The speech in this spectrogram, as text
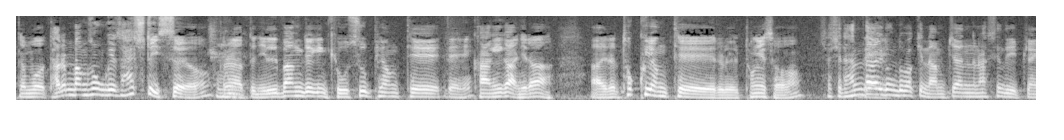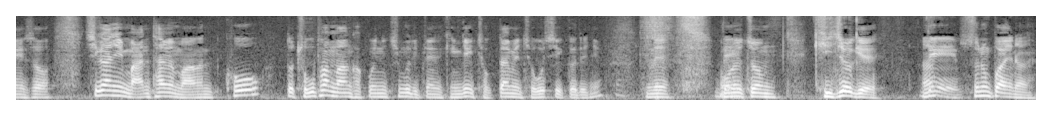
그러니까 뭐 다른 방송국에서 할 수도 있어요. 그러나 음. 어떤 일방적인 교습 형태 네. 강의가 아니라 아, 이런 토크 형태를 통해서 사실 한달 네. 정도밖에 남지 않는 학생들 입장에서 시간이 많다면 많고 또 조급한 마음 갖고 있는 친구들 입장에서 굉장히 적다면 적을 수 있거든요. 근데 네. 오늘 좀 기적의 어? 네. 수능 final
